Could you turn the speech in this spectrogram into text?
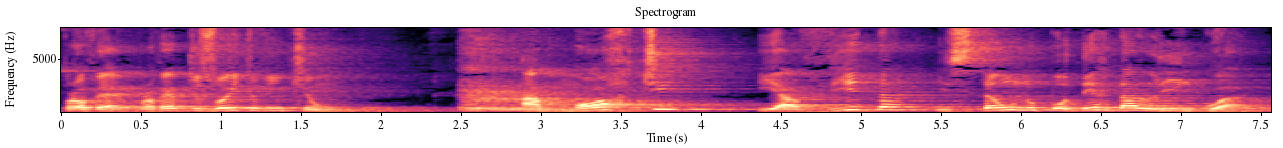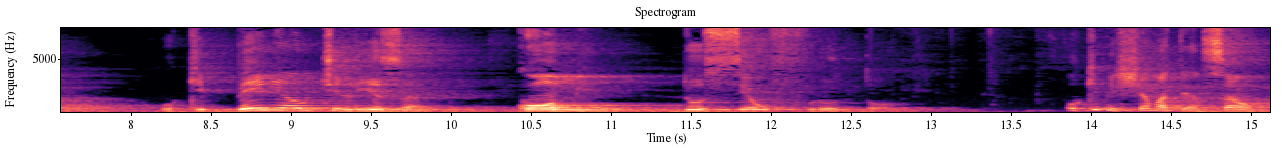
provérbio, provérbio 18, 21. A morte e a vida estão no poder da língua, o que bem a utiliza, come do seu fruto. O que me chama a atenção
